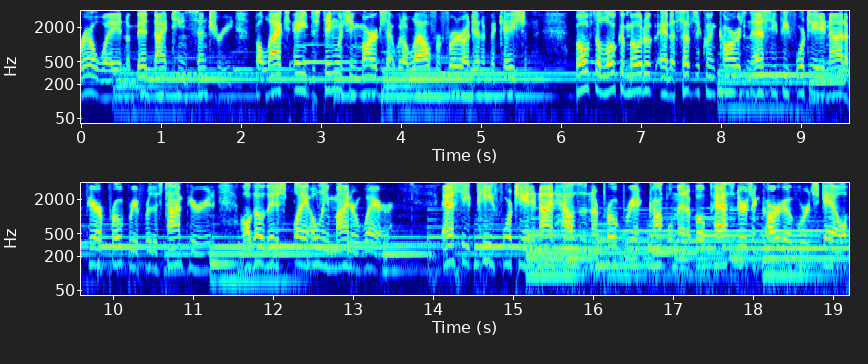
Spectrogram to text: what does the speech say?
Railway in the mid-19th century, but lacks any distinguishing marks that would allow for further identification. Both the locomotive and the subsequent cars in SCP-1489 appear appropriate for this time period, although they display only minor wear. SCP-1489 houses an appropriate complement of both passengers and cargo for its scale,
